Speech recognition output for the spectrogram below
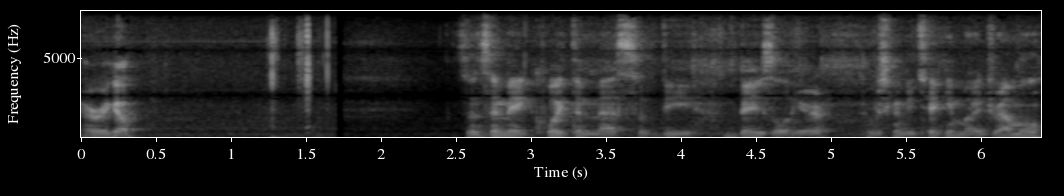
There we go. Since I made quite the mess of the bezel here, I'm just going to be taking my Dremel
